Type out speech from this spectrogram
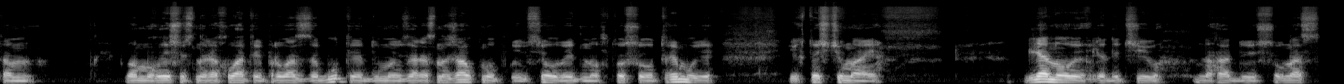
там вам могли щось нарахувати і про вас забути, я думаю, зараз нажав кнопку і все видно, хто що отримує і хто що має. Для нових глядачів нагадую, що у нас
